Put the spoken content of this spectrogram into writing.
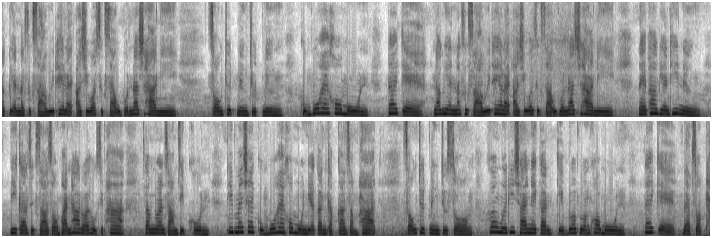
นักเรียนนักศึกษาวิทยาลัยอาชีวศึกษาอุบลราชธานี 2.1.1 กลุ่มผู้ให้ข้อมูล ได้แก่ นักเรียนนักศึกษาวิทยาลัยอาชีวศึกษาอุบลราชธานี ในภาคเรียนที่ 1 ปีการศึกษา 2565 จำนวน 30 คน ที่ไม่ใช่กลุ่มผู้ให้ข้อมูลเดียวกันกับการสัมภาษณ์ 2.1.2 เครื่องมือที่ใช้ในการเก็บรวบรวมข้อมูล ได้แก่แบบสอบถ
